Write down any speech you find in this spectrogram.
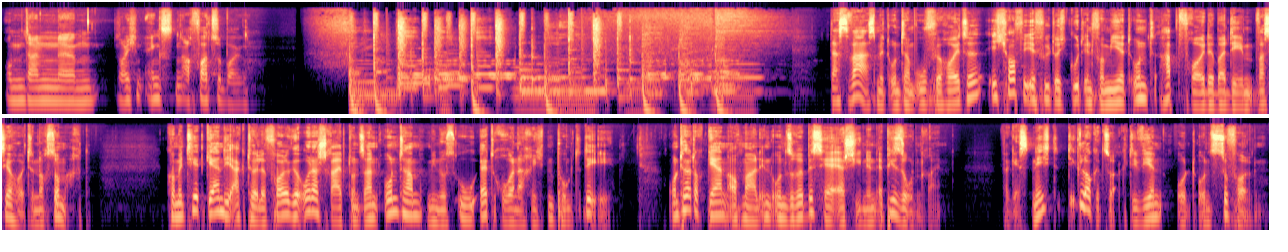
um dann ähm, solchen Ängsten auch vorzubeugen. Das war's mit Unterm U für heute. Ich hoffe, ihr fühlt euch gut informiert und habt Freude bei dem, was ihr heute noch so macht. Kommentiert gern die aktuelle Folge oder schreibt uns an unterm-u.ruhrnachrichten.de. Und hört doch gern auch mal in unsere bisher erschienenen Episoden rein. Vergesst nicht, die Glocke zu aktivieren und uns zu folgen.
